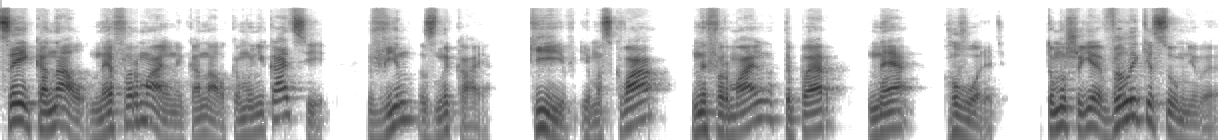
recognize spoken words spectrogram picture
цей канал, неформальний канал комунікації, він зникає. Київ і Москва неформально тепер не говорять, тому що є великі сумніви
